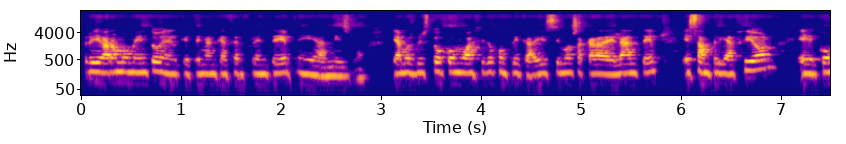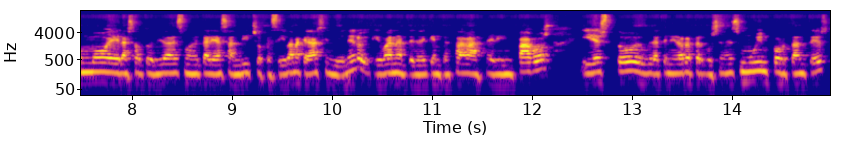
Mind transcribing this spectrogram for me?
pero llegará un momento en el que tengan que hacer frente eh, al mismo. Ya hemos visto cómo ha sido complicadísimo sacar adelante esa ampliación, eh, cómo eh, las autoridades monetarias han dicho que se iban a quedar sin dinero y que iban a tener que empezar a hacer impagos y esto hubiera tenido repercusiones muy importantes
